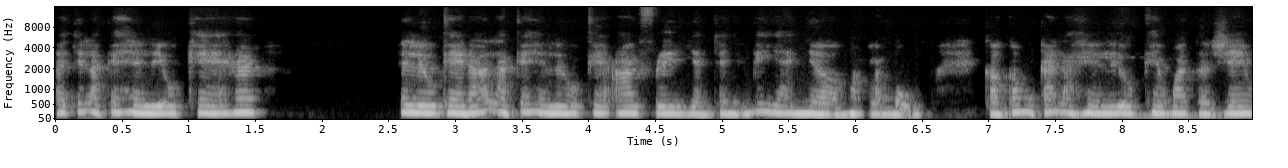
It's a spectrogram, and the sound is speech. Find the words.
đó chính là cái Heliocare ha. Heliocare đó là cái Heliocare Oil Free dành cho những cái da nhờn hoặc là mụn. Còn có một cái là Heliocare Water Gel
